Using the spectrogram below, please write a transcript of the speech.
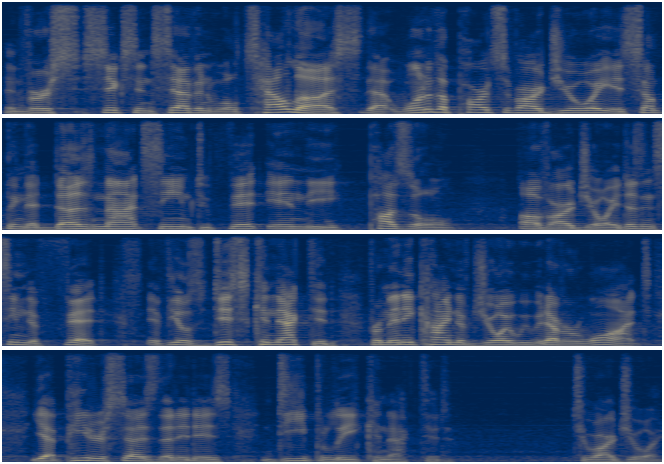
And verse 6 and 7 will tell us that one of the parts of our joy is something that does not seem to fit in the puzzle of our joy. It doesn't seem to fit. It feels disconnected from any kind of joy we would ever want. Yet Peter says that it is deeply connected to our joy.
